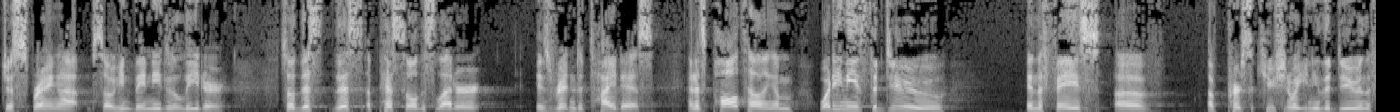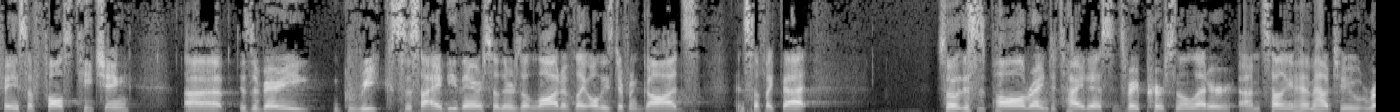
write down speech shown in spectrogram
just sprang up. So he, they needed a leader. So this, this epistle, this letter is written to Titus and it's Paul telling him what he needs to do in the face of, of persecution, what you need to do in the face of false teaching, uh, is a very Greek society there, so there's a lot of like all these different gods and stuff like that. So this is Paul writing to Titus. It's a very personal letter. Um, telling him how to,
